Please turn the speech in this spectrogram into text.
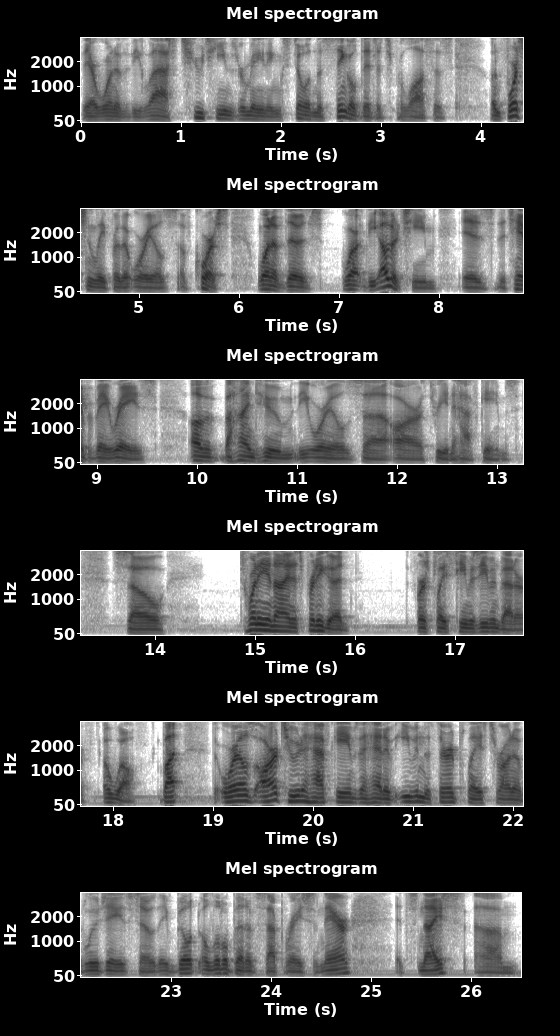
They are one of the last two teams remaining still in the single digits for losses. Unfortunately for the Orioles, of course, one of those, well, the other team is the Tampa Bay Rays, of behind whom the Orioles uh, are three and a half games. So 20 and 9 is pretty good. The first place team is even better. Oh well. But the Orioles are two and a half games ahead of even the third place Toronto Blue Jays, so they've built a little bit of separation there. It's nice. Um,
